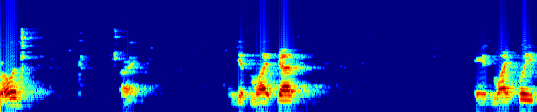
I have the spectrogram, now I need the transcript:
Rolling? Alright. Get some lights, guys? Get some lights, please?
